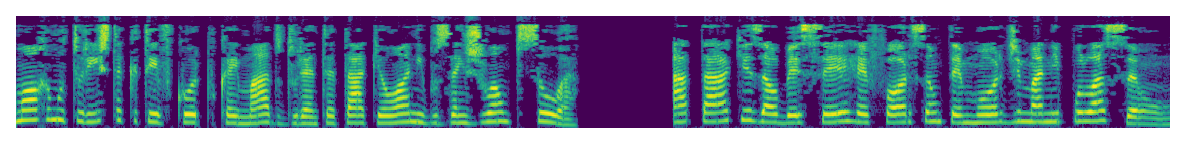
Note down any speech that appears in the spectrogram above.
Morre motorista que teve corpo queimado durante ataque ao ônibus em João Pessoa. Ataques ao BC reforçam temor de manipulação.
